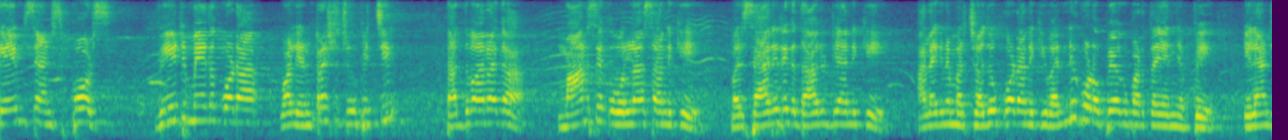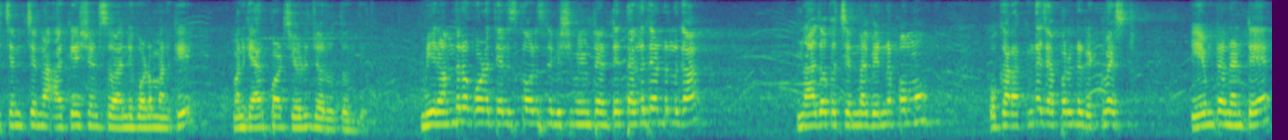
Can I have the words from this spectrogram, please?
గేమ్స్ అండ్ స్పోర్ట్స్ వీటి మీద కూడా వాళ్ళు ఇంట్రెస్ట్ చూపించి తద్వారాగా మానసిక ఉల్లాసానికి మరి శారీరక దారుఢ్యానికి అలాగనే మరి చదువుకోవడానికి ఇవన్నీ కూడా ఉపయోగపడతాయని చెప్పి ఇలాంటి చిన్న చిన్న అకేషన్స్ అన్నీ కూడా మనకి మనకి ఏర్పాటు చేయడం జరుగుతుంది. మీరందరూ కూడా తెలుసుకోవాల్సిన విషయం ఏమిటంటే తల్లిదండ్రులుగా నాదొక చిన్న విన్నపము. ఒక రకంగా చెప్పాలంటే రిక్వెస్ట్. ఏమిటనంటే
